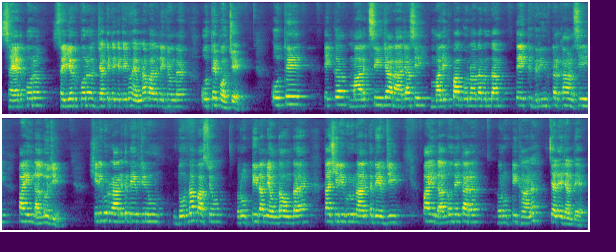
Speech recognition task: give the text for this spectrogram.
ਸੈਦਪੁਰ, ਸੈਯਦਪੁਰ ਜਾਂ ਕਿਤੇ ਕਿਤੇ ਇਹਨੂੰ ਐਮਨਾਬਾਦ ਲਿਖਿਆ ਹੁੰਦਾ ਉੱਥੇ ਪਹੁੰਚੇ। ਉੱਥੇ ਇੱਕ ਮਾਲਕ ਸੀ ਜਾਂ ਰਾਜਾ ਸੀ, ਮਾਲਿਕ ਭਾਗੋ ਨਾਂ ਦਾ ਬੰਦਾ ਤੇ ਇੱਕ ਗਰੀਬ ਤਰਖਾਨ ਸੀ, ਭਾਈ ਲਾਲੋ ਜੀ। ਸ਼੍ਰੀ ਗੁਰੂ ਨਾਨਕ ਦੇਵ ਜੀ ਨੂੰ ਦੋਨਾਂ ਪਾਸਿਓਂ ਰੋਟੀ ਦਾ ਨਿਆਉਂਦਾ ਹੁੰਦਾ ਹੈ ਤਾਂ ਸ਼੍ਰੀ ਗੁਰੂ ਨਾਨਕ ਦੇਵ ਜੀ ਭਾਈ ਲਾਲੋ ਦੇ ਘਰ ਰੋਟੀ ਖਾਣ ਚਲੇ ਜਾਂਦੇ ਹੈ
